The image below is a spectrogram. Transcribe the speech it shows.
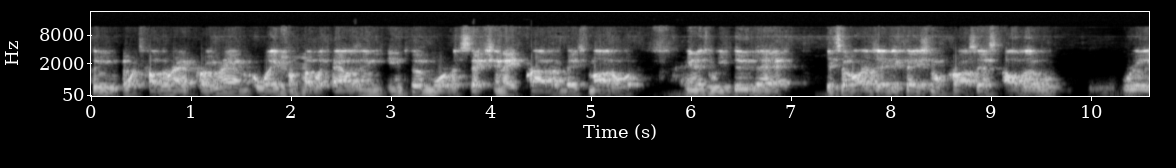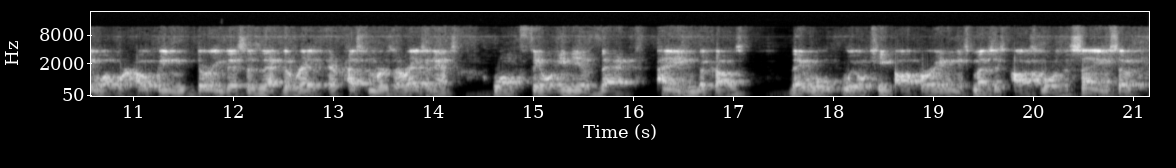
through what's called the RAD program away from mm-hmm. public housing into more of a Section 8 private based model. And as we do that, it's a large educational process, although really what we're hoping during this is that the re- their customers, the residents, won't feel any of that pain because they will, will keep operating as much as possible the same. So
